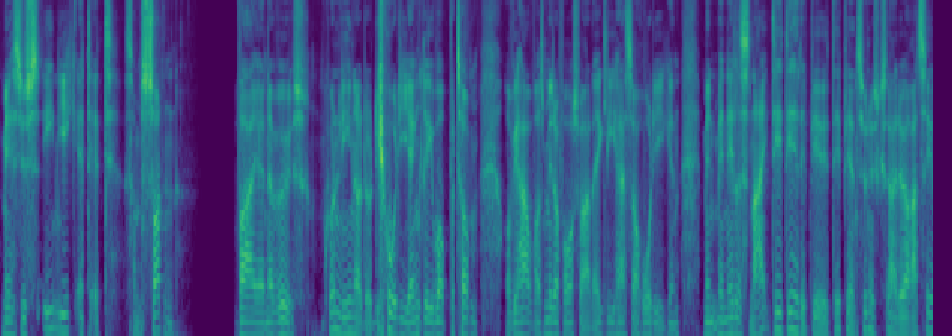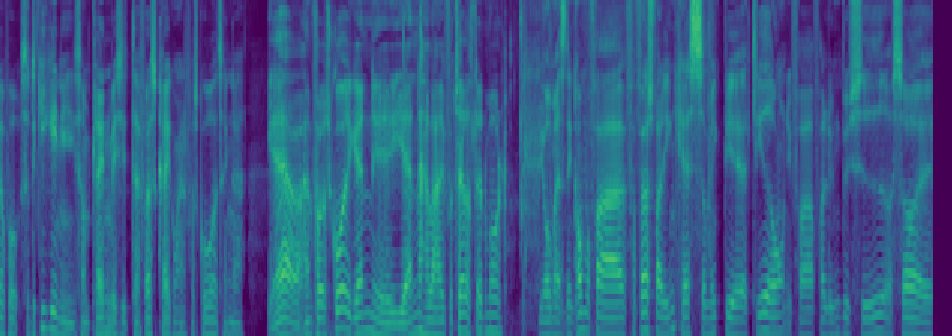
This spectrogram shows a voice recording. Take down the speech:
men jeg synes egentlig ikke, at, at som sådan var jeg nervøs. Kun lige når det de hurtige angriber op på toppen, og vi har vores midterforsvar, der ikke lige har så hurtigt igen. Men, men ellers nej, det, det her det bliver, det bliver en sønderjysk sejr, det er jeg ret sikker på. Så det gik ind i som planmæssigt, da først Gregor han får scoret, tænker jeg. Ja, og han får scoret igen i, i anden halvleg. Har I fortalt os lidt om målet? Jo, men altså, den kommer fra, fra først fra et indkast, som ikke bliver klaret ordentligt fra, fra Lyngbys side, og så øh,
